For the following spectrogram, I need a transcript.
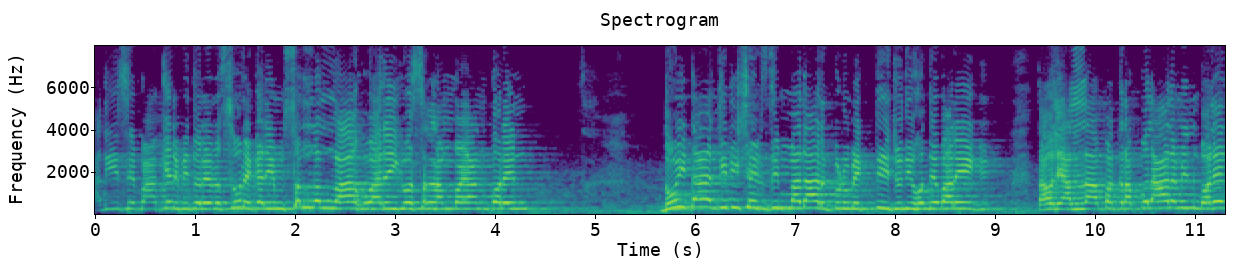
হাদিসে পাকের ভিতরে রসুল করিম সাল্লাল্লাহু বয়ান করেন, দুইটা জিনিসের জিম্মাদার কোনো ব্যক্তি যদি হতে পারে, তাহলে আল্লাহ পাক আলামিন বলেন,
